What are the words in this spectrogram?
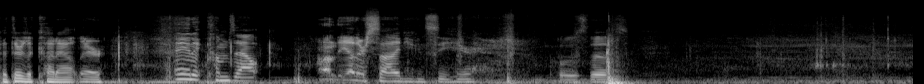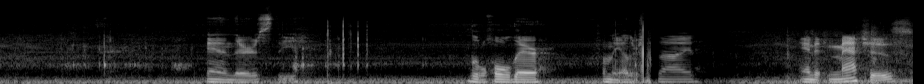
But there's a cutout there, and it comes out on the other side. You can see here. Close this. And there's the little hole there from the other side. And it matches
